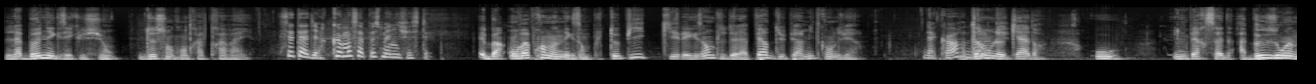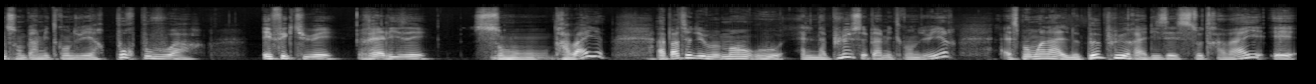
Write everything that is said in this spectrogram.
la bonne exécution de son contrat de travail. C'est-à-dire, comment ça peut se manifester? Eh ben, on va prendre un exemple topique qui est l'exemple de la perte du permis de conduire. D'accord. Dans le cadre où une personne a besoin de son permis de conduire pour pouvoir effectuer, réaliser son travail, à partir du moment où elle n'a plus ce permis de conduire, à ce moment-là, elle ne peut plus réaliser ce travail et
